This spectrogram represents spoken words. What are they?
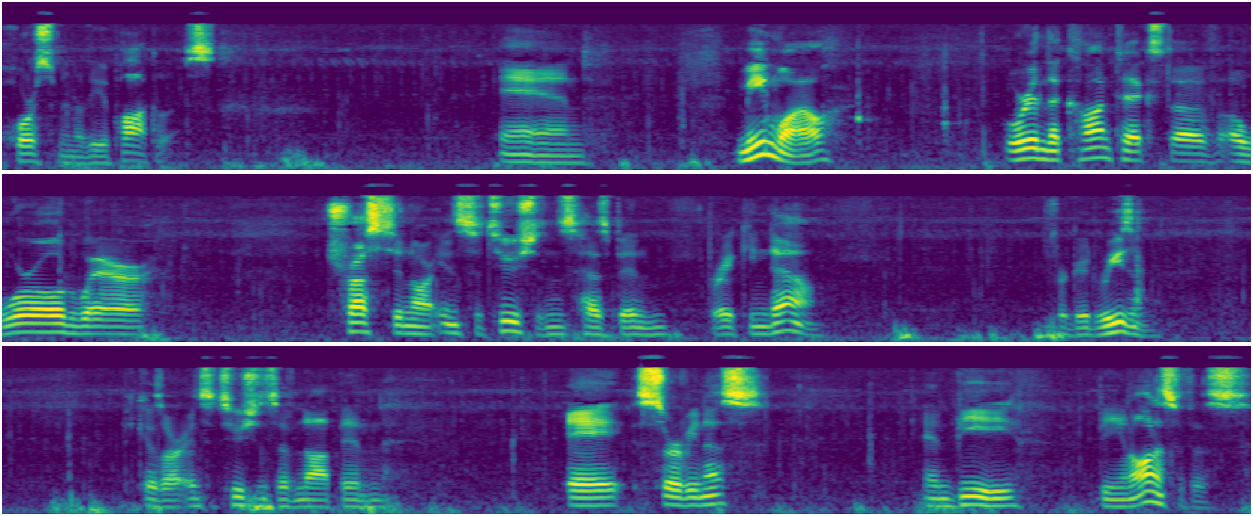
horsemen of the apocalypse. And meanwhile, we're in the context of a world where trust in our institutions has been breaking down for good reason. Because our institutions have not been A, serving us, and B, being honest with us.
